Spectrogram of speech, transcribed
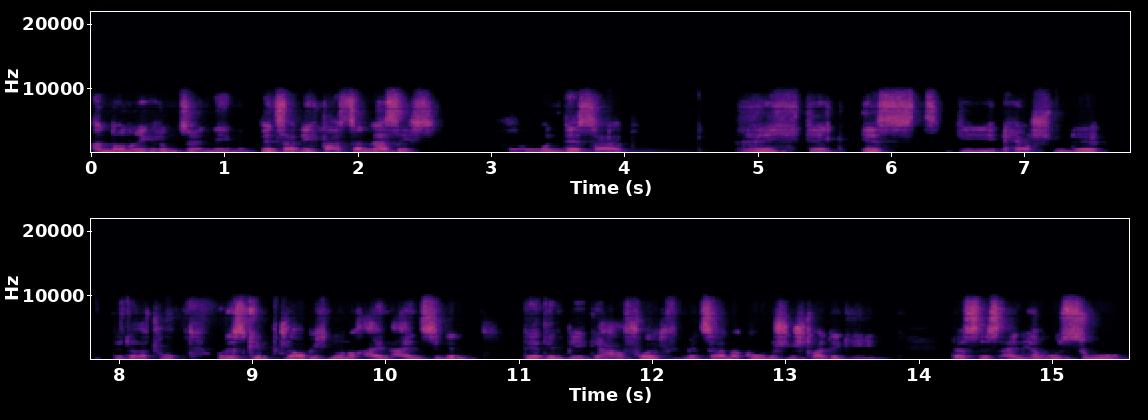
anderen Regelung zu entnehmen. Wenn es halt nicht passt, dann lasse ich es. Und deshalb richtig ist die herrschende Literatur. Und es gibt, glaube ich, nur noch einen einzigen, der dem BGH folgt mit seiner komischen Strategie. Das ist ein Herr Rousseau.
